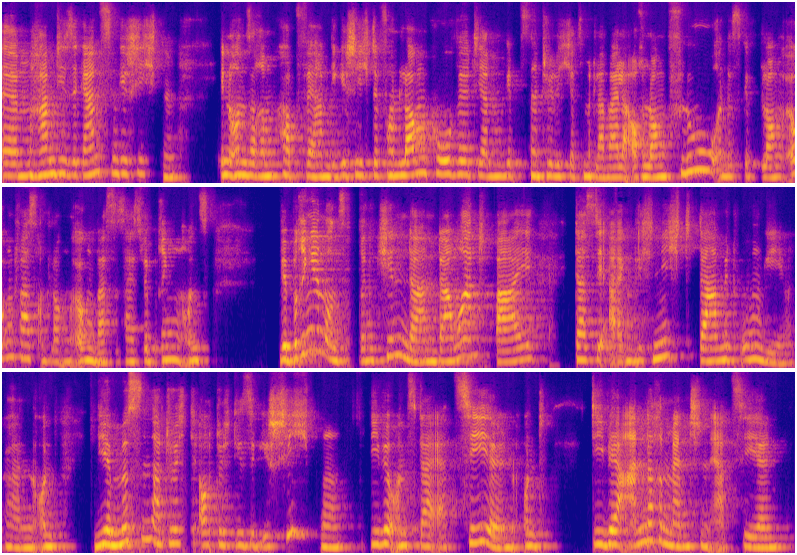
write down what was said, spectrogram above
ähm, haben diese ganzen Geschichten in unserem Kopf. Wir haben die Geschichte von Long-Covid, ja, dann gibt es natürlich jetzt mittlerweile auch Long-Flu und es gibt Long irgendwas und Long irgendwas. Das heißt, wir bringen uns, wir bringen unseren Kindern dauernd bei, dass sie eigentlich nicht damit umgehen können. Und wir müssen natürlich auch durch diese Geschichten, die wir uns da erzählen und die wir anderen Menschen erzählen,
